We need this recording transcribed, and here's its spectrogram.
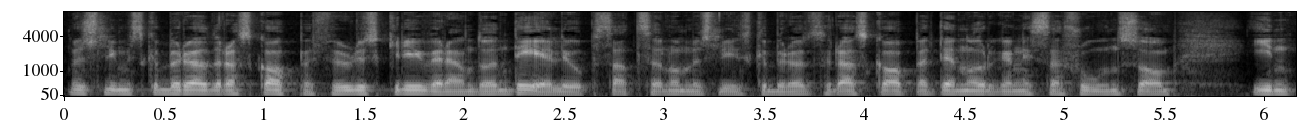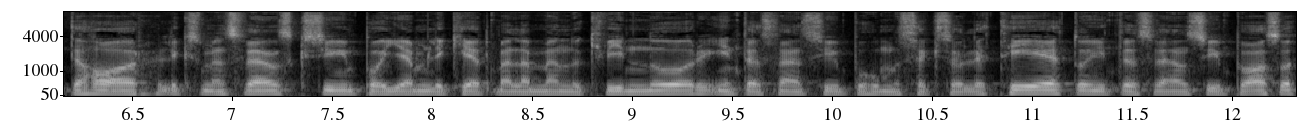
Muslimska brödraskapet, för du skriver ändå en del i uppsatsen om Muslimska brödraskapet, en organisation som inte har liksom en svensk syn på jämlikhet mellan män och kvinnor, inte en svensk syn på homosexualitet och inte en svensk syn på, alltså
